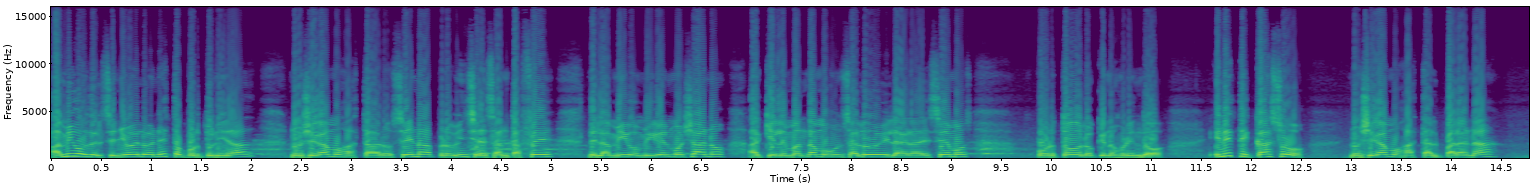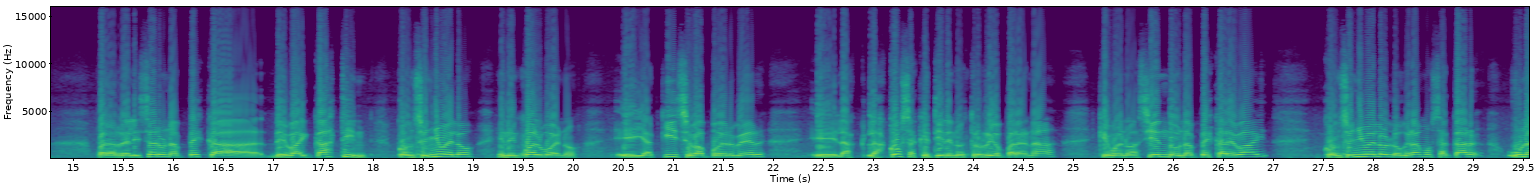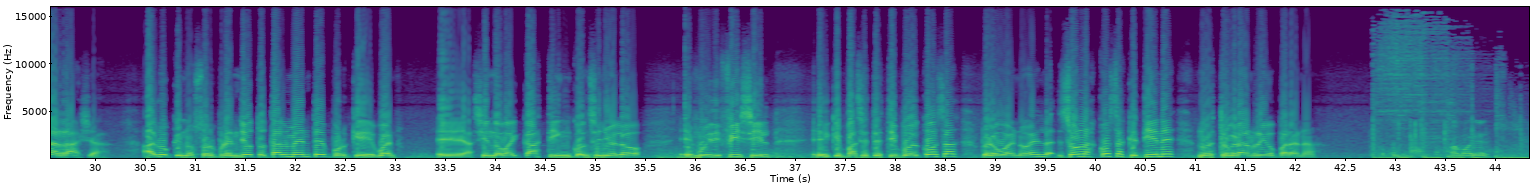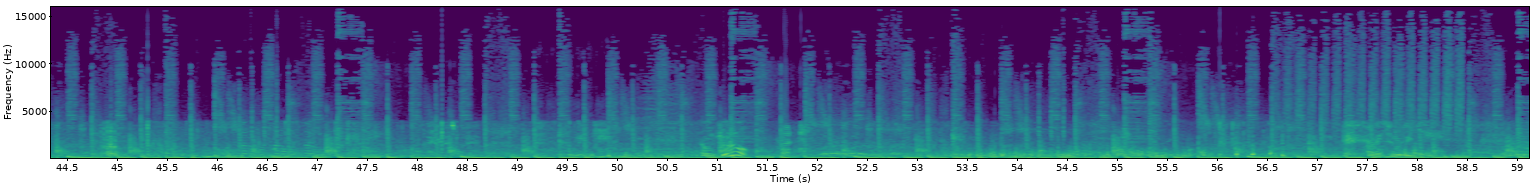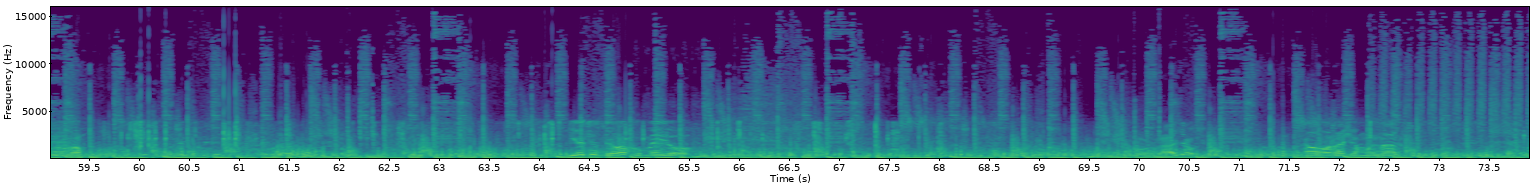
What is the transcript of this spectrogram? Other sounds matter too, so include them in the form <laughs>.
Amigos del Señuelo, en esta oportunidad nos llegamos hasta Arocena, provincia de Santa Fe, del amigo Miguel Moyano, a quien le mandamos un saludo y le agradecemos por todo lo que nos brindó. En este caso nos llegamos hasta el Paraná para realizar una pesca de bike casting con señuelo, en el cual, bueno, eh, y aquí se va a poder ver eh, las, las cosas que tiene nuestro río Paraná, que bueno, haciendo una pesca de bike, con señuelo logramos sacar una raya, algo que nos sorprendió totalmente porque, bueno, eh, haciendo bike casting con señuelo es muy difícil eh, que pase este tipo de cosas, pero bueno, es la- son las cosas que tiene nuestro gran río Paraná. Vamos, Ariel. ¿Es un churro? <laughs> Vamos. Y hace un trabajo medio... ¿Por rayo? No, raya muy raro.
